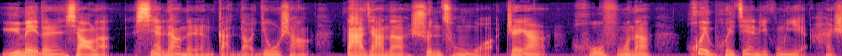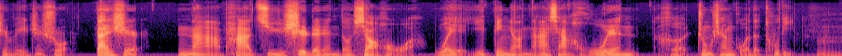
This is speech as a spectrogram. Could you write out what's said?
愚昧的人笑了，贤良的人感到忧伤。大家呢顺从我，这样胡服呢会不会建立功业还是未知数。但是哪怕举世的人都笑话我，我也一定要拿下胡人和中山国的土地。嗯，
